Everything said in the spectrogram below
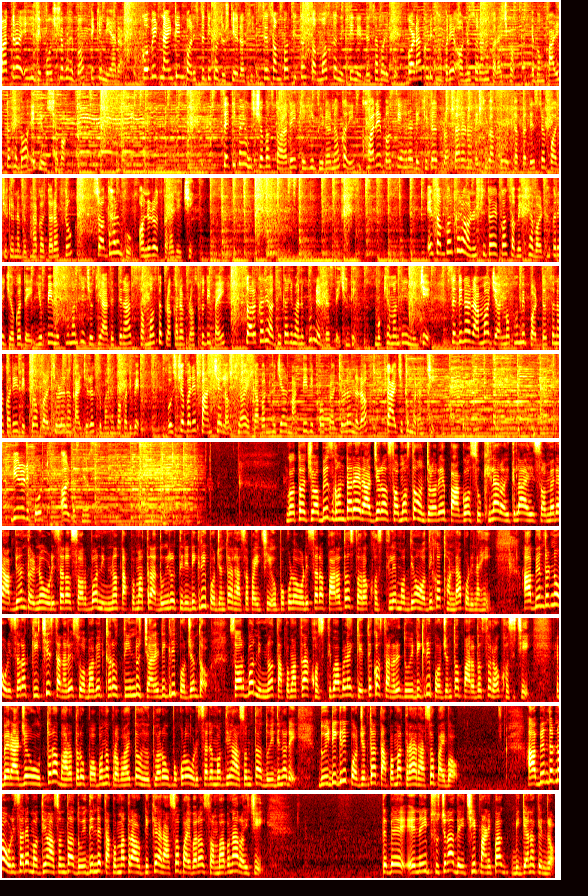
ମାତ୍ର ଏହି ଦୀପୋତ୍ସବ ହେବ ଟିକେ ନିଆରା। କୋଭିଡ୍ ନାଇଣ୍ଟିନ୍ ପରିସ୍ଥିତିକୁ ଦୃଷ୍ଟିରେ ରଖି ସେ ସମ୍ପର୍କିତ ସମସ୍ତ ନୀତି ନିର୍ଦ୍ଦେଶାବଳୀକୁ କଡ଼ାକଡ଼ି ଭାବରେ ଅନୁସରଣ କରାଯିବ ଏବଂ ପାଳିତ ହେବ ଏହି ଉତ୍ସବ। ସେଥିପାଇଁ ଉତ୍ସବ ସ୍ଥଳରେ କେହି ଭିଡ଼ ନ କରି ଘରେ ବସି ଏହାର ଡିଜିଟାଲ ପ୍ରସାରଣ ଦେଖିବାକୁ ଉତ୍ତରପ୍ରଦେଶର ପର୍ଯ୍ୟଟନ ବିଭାଗ ତରଫରୁ ଶ୍ରଦ୍ଧାଳୁଙ୍କୁ ଅନୁରୋଧ କରାଯାଇଛି। ସମ୍ପର୍କରେ ଅନୁଷ୍ଠିତ ଏକ ସମୀକ୍ଷା ବୈଠକରେ ଯୋଗ ଦେଇ ୟୁପି ମୁଖ୍ୟମନ୍ତ୍ରୀ ଯୋଗୀ ଆଦିତ୍ୟନାଥ ସମସ୍ତ ପ୍ରକାର ପ୍ରସ୍ତୁତି ପାଇଁ ସରକାରୀ ଅଧିକାରୀମାନଙ୍କୁ ନିର୍ଦ୍ଦେଶ ଦେଇଛନ୍ତି। ମୁଖ୍ୟମନ୍ତ୍ରୀ ନିଜେ ସେଦିନ ରାମ ଜନ୍ମଭୂମି ପରିଦର୍ଶନ କରି ଦୀପ ପ୍ରଜ୍ୱଳନ କାର୍ଯ୍ୟର ଶୁଭାରମ୍ଭ କରିବେ। ଉତ୍ସବରେ ପାଞ୍ଚ ଲକ୍ଷ ଏକାବନ ହଜାର ମାଟି ଦୀପ ପ୍ରଜ୍ୱଳନର କାର୍ଯ୍ୟକ୍ରମ ରହିଛି। Report Argus news. ଗତ ଚବିଶ ଘଣ୍ଟାରେ ରାଜ୍ୟର ସମସ୍ତ ଅଞ୍ଚଳରେ ପାଗ ଶୁଖିଲା ରହିଥିଲା। ଏହି ସମୟରେ ଆଭ୍ୟନ୍ତରୀଣ ଓଡ଼ିଶାର ସର୍ବନିମ୍ନ ତାପମାତ୍ରା ଦୁଇରୁ ତିନି ଡିଗ୍ରୀ ପର୍ଯ୍ୟନ୍ତ ହ୍ରାସ ପାଇଛି। ଉପକୂଳ ଓଡ଼ିଶାର ପାରଦ ସ୍ତର ଖସିଥିଲେ ମଧ୍ୟ ଅଧିକ ଥଣ୍ଡା ପଡ଼ିନାହିଁ। ଆଭ୍ୟନ୍ତରୀଣ ଓଡ଼ିଶାର କିଛି ସ୍ଥାନରେ ସ୍ୱାଭାବିକଠାରୁ ତିନିରୁ ଚାରି ଡିଗ୍ରୀ ପର୍ଯ୍ୟନ୍ତ ସର୍ବନିମ୍ନ ତାପମାତ୍ରା ଖସିଥିବା ବେଳେ କେତେକ ସ୍ଥାନରେ ଦୁଇ ଡିଗ୍ରୀ ପର୍ଯ୍ୟନ୍ତ ପାରଦ ସ୍ତର ଖସିଛି। ଏବେ ରାଜ୍ୟର ଉତ୍ତର ଭାରତରୁ ପବନ ପ୍ରବାହିତ ହେଉଥିବାରୁ ଉପକୂଳ ଓଡ଼ିଶାରେ ମଧ୍ୟ ଆସନ୍ତା ଦୁଇ ଦିନରେ ଦୁଇ ଡିଗ୍ରୀ ପର୍ଯ୍ୟନ୍ତ ତାପମାତ୍ରା ହ୍ରାସ ପାଇବ। ଆଭ୍ୟନ୍ତରୀଣ ଓଡ଼ିଶାରେ ମଧ୍ୟ ଆସନ୍ତା ଦୁଇ ଦିନରେ ତାପମାତ୍ରା ଆଉ ଟିକେ ହ୍ରାସ ପାଇବାର ସମ୍ଭାବନା ରହିଛି। ତେବେ ଏନେଇ ସୂଚନା ଦେଇଛି ପାଣିପାଗ ବିଜ୍ଞାନ କେନ୍ଦ୍ର।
